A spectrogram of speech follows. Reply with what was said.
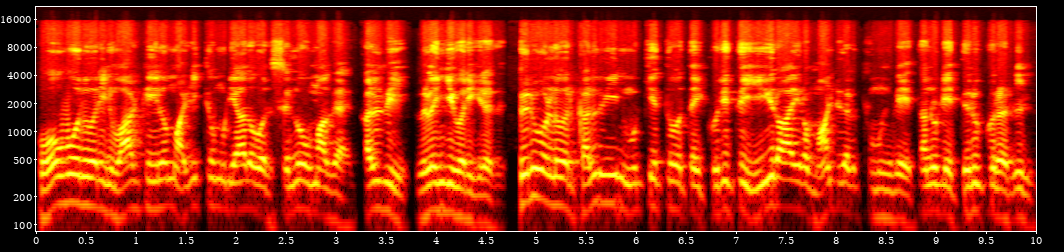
ஒவ்வொருவரின் வாழ்க்கையிலும் அழிக்க முடியாத ஒரு செல்வமாக கல்வி விளங்கி வருகிறது. திருவள்ளுவர் கல்வியின் முக்கியத்துவத்தை குறித்து ஈராயிரம் ஆண்டுகளுக்கு முன்பே தன்னுடைய திருக்குறளில்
